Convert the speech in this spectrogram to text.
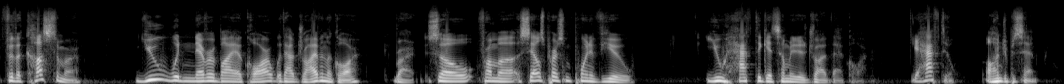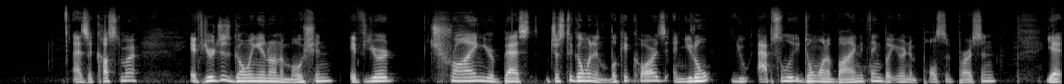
For the customer, you would never buy a car without driving the car. Right. So, from a salesperson point of view, you have to get somebody to drive that car. You have to, 100%. As a customer, if you're just going in on emotion, if you're trying your best just to go in and look at cars and you don't, you absolutely don't want to buy anything, but you're an impulsive person, yeah,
